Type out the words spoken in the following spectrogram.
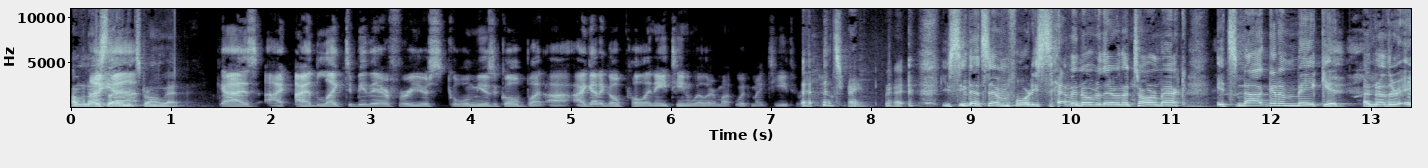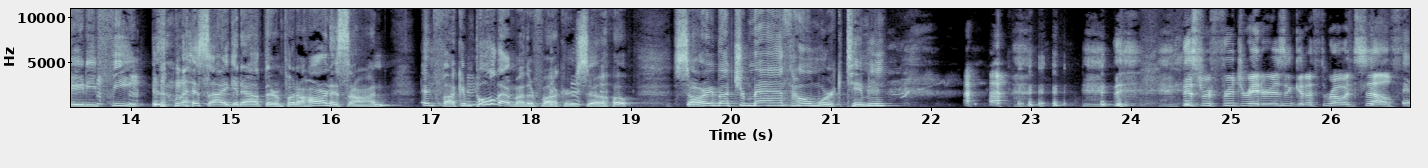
I'm I, Icelandic uh, strongman. Guys, I, I'd like to be there for your school musical, but uh, I got to go pull an 18 wheeler with my teeth right now. That's right. Right. You see that 747 over there on the tarmac? It's not going to make it another 80 feet unless I get out there and put a harness on and fucking pull that motherfucker. So sorry about your math homework, Timmy. this refrigerator isn't going to throw itself.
